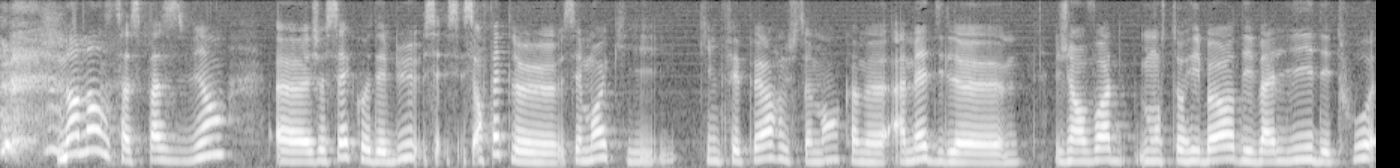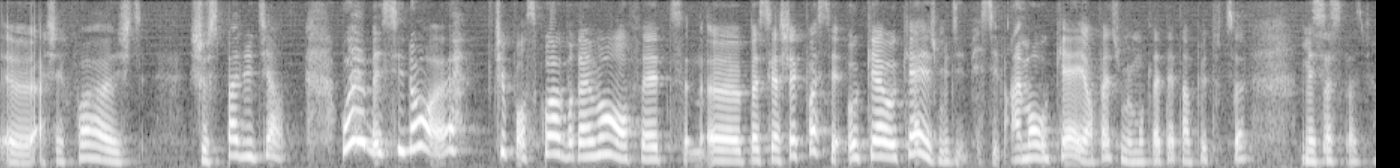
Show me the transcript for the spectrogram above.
Non, non, ça se passe bien. Euh, je sais qu'au début, c'est- en fait, le- c'est moi qui, qui me fait peur, justement. Comme euh, Ahmed, il, euh, je lui envoie mon storyboard, il valide et tout. Euh, à chaque fois, euh, je j'ose pas lui dire Ouais, mais sinon, euh, tu penses quoi vraiment, en fait? Euh, Parce qu'à chaque fois, c'est OK, OK. Et je me dis Mais c'est vraiment OK. Et en fait, je me monte la tête un peu toute seule. Mais ça se passe bien.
